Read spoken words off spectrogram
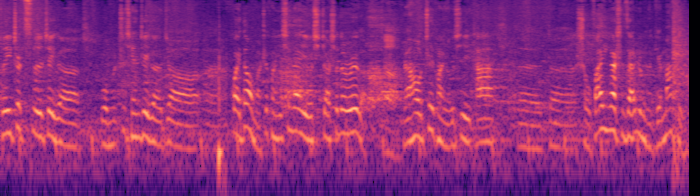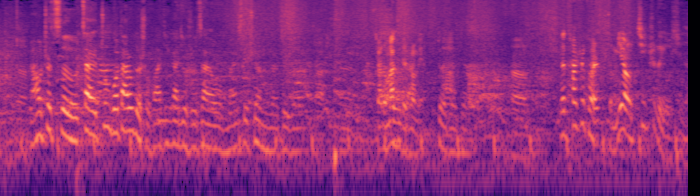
所以这次这个我们之前这个叫呃怪盗嘛，这款现在游戏叫 Shadow River，啊然后这款游戏它呃的首发应该是在日本的 Game Market，然后这次在中国大陆的首发应该就是在我们 SHM 的这个加到 market 上面。啊对对对。嗯，那它是款怎么样机制的游戏呢？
